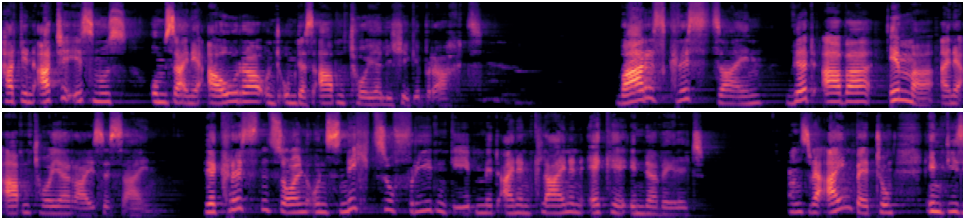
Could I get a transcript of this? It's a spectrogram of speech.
hat den Atheismus um seine Aura und um das Abenteuerliche gebracht. Wahres Christsein wird aber immer eine Abenteuerreise sein. Wir Christen sollen uns nicht zufrieden geben mit einer kleinen Ecke in der Welt. Unsere Einbettung in die,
